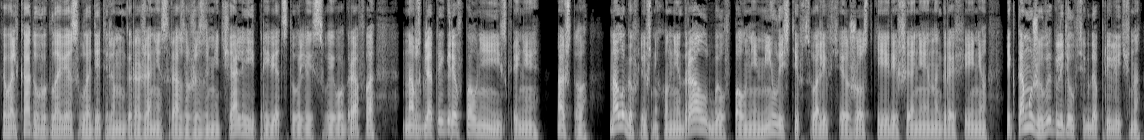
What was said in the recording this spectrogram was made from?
Кавалькаду во главе с владетелем горожане сразу же замечали и приветствовали своего графа, на взгляд Игоря вполне искренне. А что, налогов лишних он не драл, был вполне милостив, свалив все жесткие решения на графиню, и к тому же выглядел всегда прилично.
